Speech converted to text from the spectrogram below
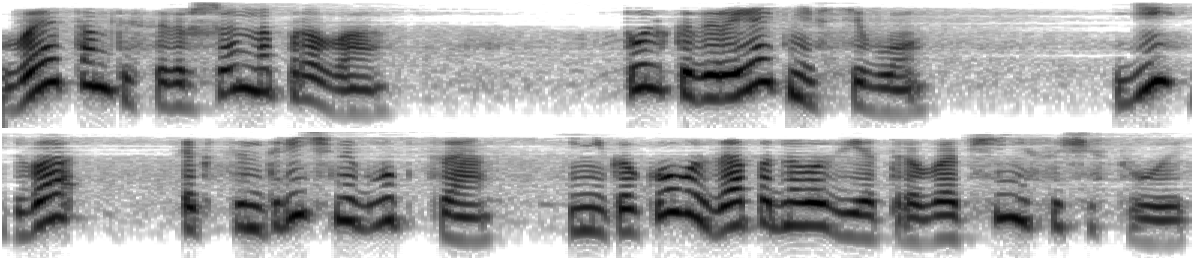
«В этом ты совершенно права. Только, вероятнее всего, есть два эксцентричных глупца, и никакого западного ветра вообще не существует.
